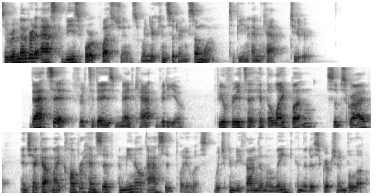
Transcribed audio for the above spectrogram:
So remember to ask these four questions when you're considering someone to be an MCAT tutor. That's it for today's MedCat video. Feel free to hit the like button, subscribe, and check out my comprehensive amino acid playlist, which can be found in the link in the description below.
